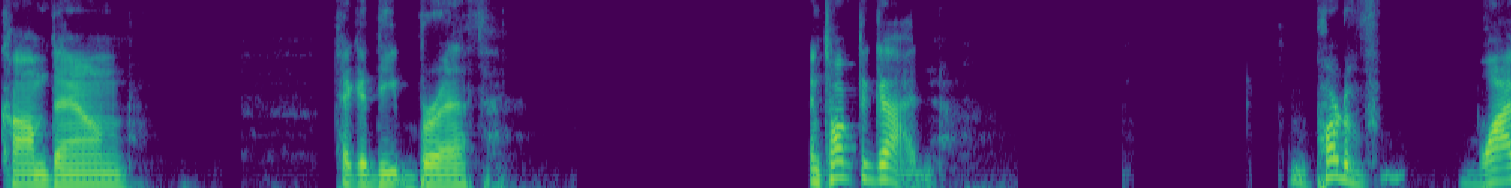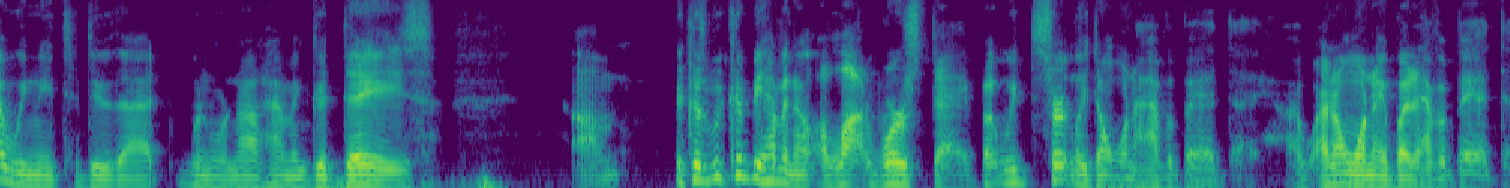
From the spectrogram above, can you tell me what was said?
calm down, take a deep breath, and talk to God. Part of why we need to do that when we're not having good days, um, because we could be having a, a, lot worse day, but we certainly don't want to have a bad day. I, I don't want anybody to have a bad day.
